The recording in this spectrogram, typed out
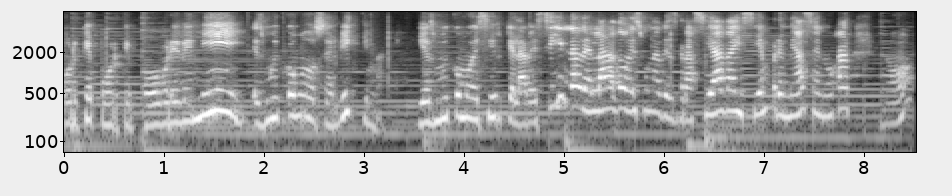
¿Por qué? Porque pobre de mí, es muy cómodo ser víctima. Y es muy cómodo decir que la vecina de lado es una desgraciada y siempre me hace enojar, ¿no?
